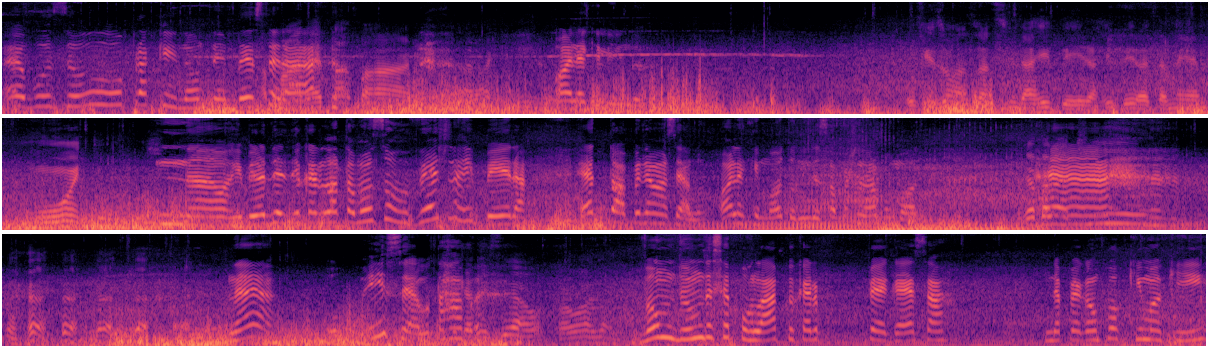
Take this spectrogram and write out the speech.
É Buzu pra quem não tem besteira. tá. Olha que lindo. Fiz umas assim da Ribeira. A Ribeira também é muito. Não, Ribeira de eu quero ir lá tomar um sorvete na Ribeira. É top, né, Marcelo? Olha que moto linda, sou apaixonada por moto. É baratinho. Ah, né? Ih, Celo, tá olha. Vamos, vamos descer por lá, porque eu quero pegar essa. Ainda pegar um pouquinho aqui,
